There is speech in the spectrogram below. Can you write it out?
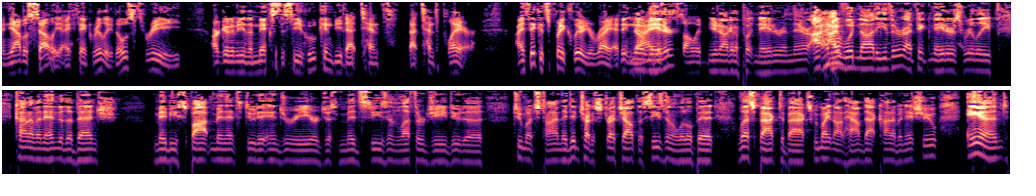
and Yabusele, I think really. Those three are going to be in the mix to see who can be that tenth that tenth player. I think it's pretty clear. You're right. I think no Nader. Solid. You're not going to put Nader in there. I, I, I would not either. I think Nader's really kind of an end of the bench, maybe spot minutes due to injury or just mid-season lethargy due to too much time. They did try to stretch out the season a little bit, less back-to-backs. We might not have that kind of an issue. And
